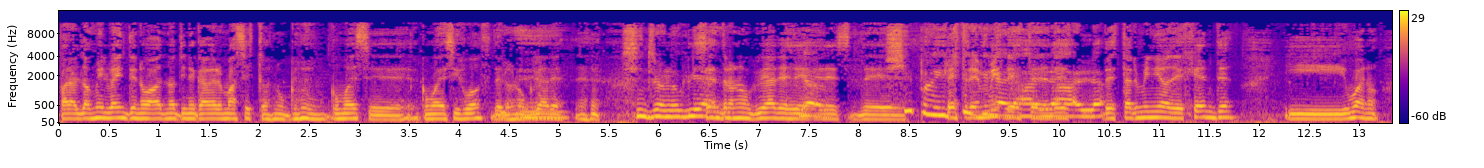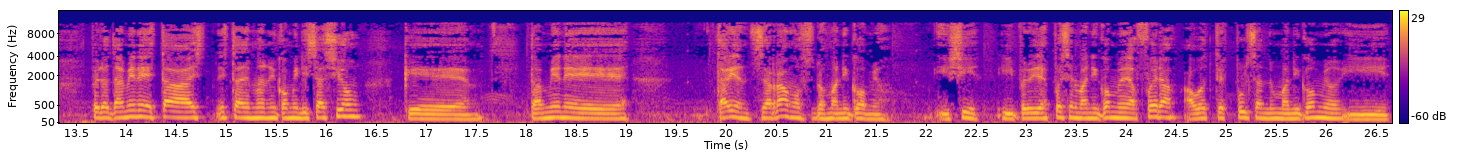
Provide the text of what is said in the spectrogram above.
para el 2020 no, no tiene que haber más estos como es, eh, como decís vos, de los nucleares. Centros nucleares. centros nucleares de, Claro. de, de- Sí, porque de ¿quién extremi- crea de la- este- la- de- la- de exterminio de gente y bueno pero también está es- esta desmanicomilización que también eh, está bien cerramos los manicomios y sí y pero y después el manicomio de afuera a vos te expulsan de un manicomio y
